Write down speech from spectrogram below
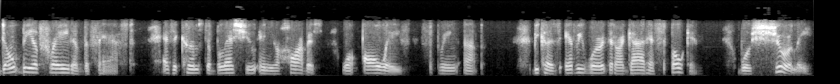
Don't be afraid of the fast, as it comes to bless you, and your harvest will always spring up. Because every word that our God has spoken will surely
